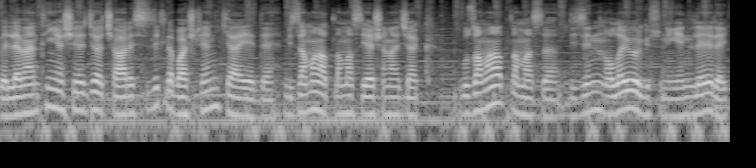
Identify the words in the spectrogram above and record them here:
ve Levent'in yaşayacağı çaresizlikle başlayan hikayede bir zaman atlaması yaşanacak. Bu zaman atlaması dizinin olay örgüsünü yenileyerek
